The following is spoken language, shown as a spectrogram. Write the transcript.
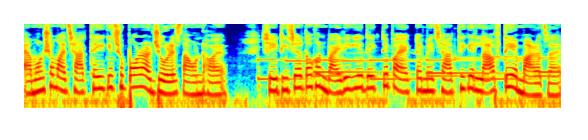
এমন সময় ছাদ থেকে কিছু পড়ার জোরে সাউন্ড হয়। সেই টিচার তখন বাইরে গিয়ে দেখতে পায় একটা মেয়ে ছাদ থেকে লাফ দিয়ে মারা যায়।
